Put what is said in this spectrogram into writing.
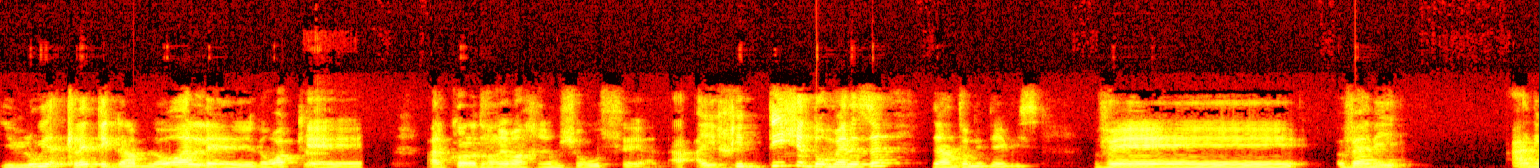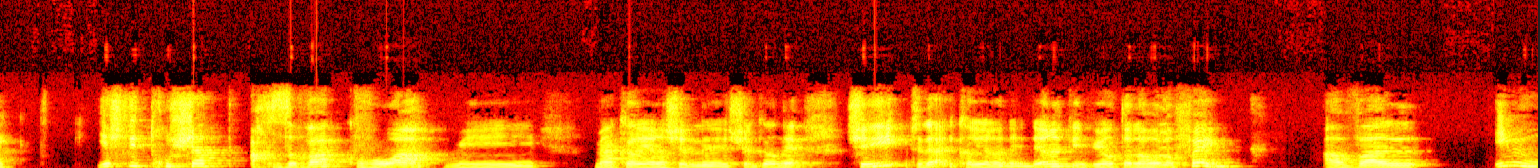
עילוי אתלטי גם, לא, על, לא רק כן. על כל הדברים האחרים שהוא עושה. היחידי שדומה לזה זה אנטוני דייוויס. ו... ואני, אני, יש לי תחושת אכזבה קבועה מ... מהקריירה של, של גרנט, שהיא, אתה יודע, היא קריירה נהדרת, היא הביאה אותו ל Hall of Fame, אבל אם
